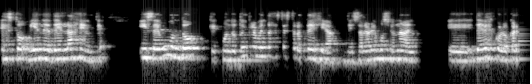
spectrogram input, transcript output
esto viene de la gente, y segundo, que cuando tú implementas esta estrategia de salario emocional, eh, debes colocar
